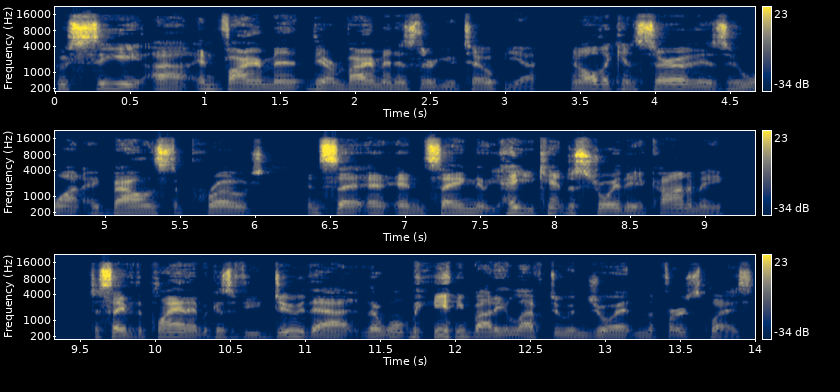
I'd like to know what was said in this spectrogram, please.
who see uh, environment their environment as their utopia, and all the conservatives who want a balanced approach and say and, and saying that hey, you can't destroy the economy to save the planet because if you do that, there won't be anybody left to enjoy it in the first place.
